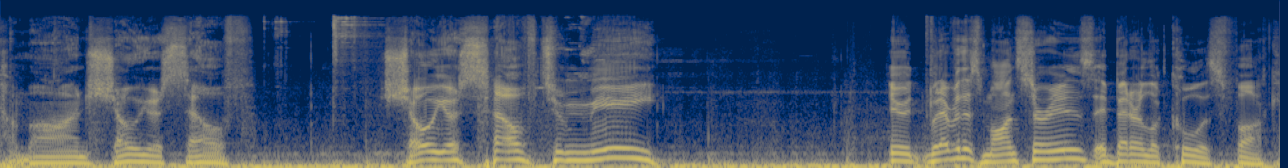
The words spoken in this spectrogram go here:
Come on, show yourself. Show yourself to me. Dude, whatever this monster is, it better look cool as fuck.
